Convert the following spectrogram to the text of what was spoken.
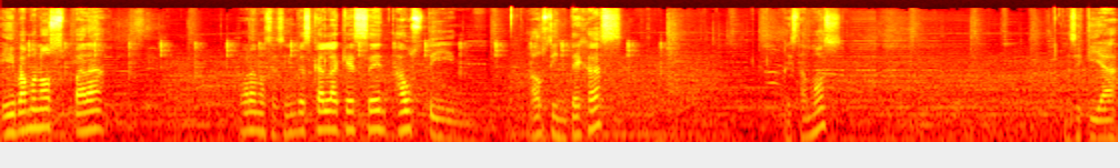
Y vámonos para Ahora nuestra siguiente escala que es en Austin Austin, Texas Ahí estamos. Así que ya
